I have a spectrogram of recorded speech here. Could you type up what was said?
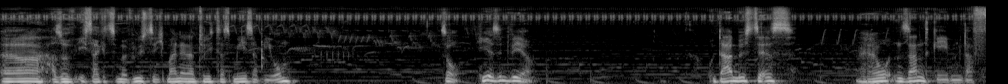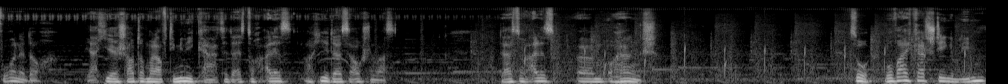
Äh, also ich sage jetzt immer Wüste, ich meine natürlich das Mesa-Biom. So, hier sind wir. Und da müsste es roten Sand geben, da vorne doch. Ja, hier, schaut doch mal auf die Minikarte, da ist doch alles... Ach, hier, da ist auch schon was. Da ist doch alles ähm, orange. So, wo war ich gerade stehen geblieben?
